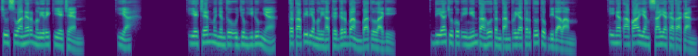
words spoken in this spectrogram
Chu Xuaner melirik Ye Chen. Iya. Ye Chen menyentuh ujung hidungnya, tetapi dia melihat ke gerbang batu lagi. Dia cukup ingin tahu tentang pria tertutup di dalam. Ingat apa yang saya katakan.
